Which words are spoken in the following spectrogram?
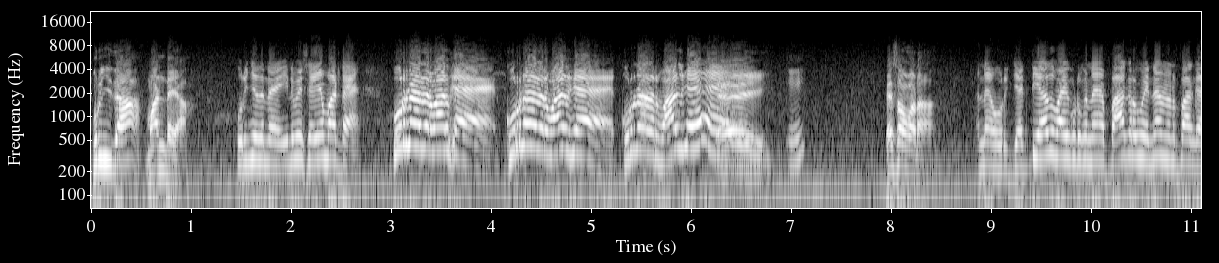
புரிஞ்சுதா மண்டையா? புரிஞ்சதுண்ணே இனிமே செய்ய மாட்டேன். குருநாதர் வாழ்க குருநாதர் வாழ்க குருநாதர் வாழ்க? பேசாம வாடா அண்ணே ஒரு ஜட்டியாவது வாங்கி கொடுங்கண்ணே பாக்குறவங்க என்ன நினைப்பாங்க?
